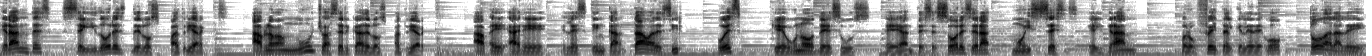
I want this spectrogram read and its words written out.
grandes seguidores de los patriarcas. Hablaban mucho acerca de los patriarcas. Eh, eh, les encantaba decir, pues, que uno de sus eh, antecesores era Moisés, el gran profeta, el que le dejó toda la ley.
